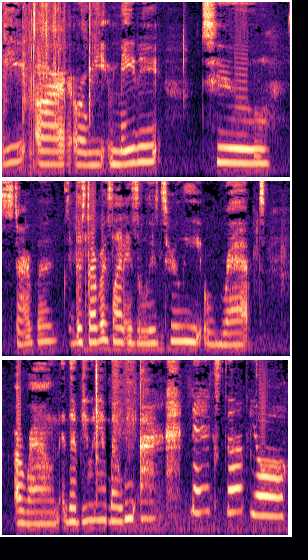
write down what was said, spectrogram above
we are or we made it to Starbucks. The Starbucks line is literally wrapped around the building, but we are next up, y'all.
